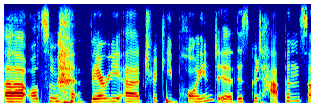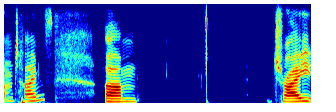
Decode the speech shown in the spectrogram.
uh, also a very uh, tricky point. Uh, this could happen sometimes. Um, try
